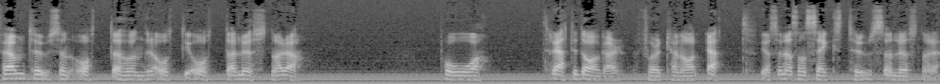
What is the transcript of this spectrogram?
5888 lyssnare på 30 dagar för kanal 1. Det är alltså nästan 6000 lyssnare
